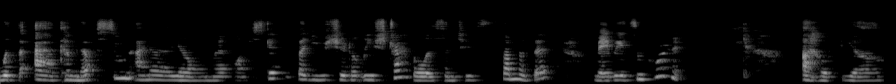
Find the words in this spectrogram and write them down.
with the ad coming up soon, I know y'all might want to skip it, but you should at least try to listen to some of it. Maybe it's important. I hope y'all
